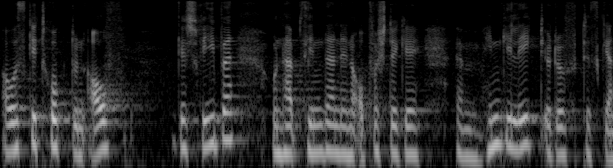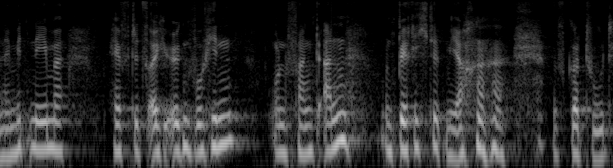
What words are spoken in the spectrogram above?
ausgedruckt und aufgeschrieben und habe es hinter in den Opferstöcke ähm, hingelegt. Ihr dürft es gerne mitnehmen, heftet es euch irgendwo hin und fangt an und berichtet mir, was Gott tut.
